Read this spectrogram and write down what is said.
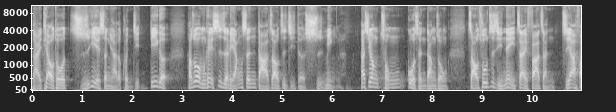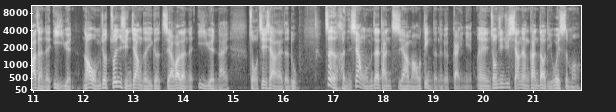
来跳脱职业生涯的困境。第一个，他说我们可以试着量身打造自己的使命了。他希望从过程当中找出自己内在发展职业发展的意愿，然后我们就遵循这样的一个职业发展的意愿来走接下来的路。这很像我们在谈职业锚定的那个概念。哎，你重新去想想看，到底为什么、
